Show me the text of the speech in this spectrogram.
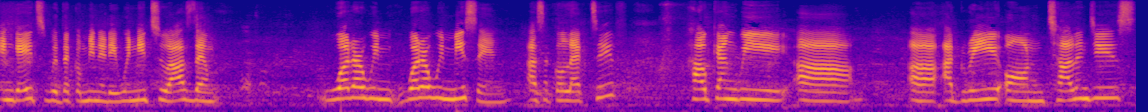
engage with the community. We need to ask them, what are we, what are we missing as a collective? How can we uh, uh, agree on challenges?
